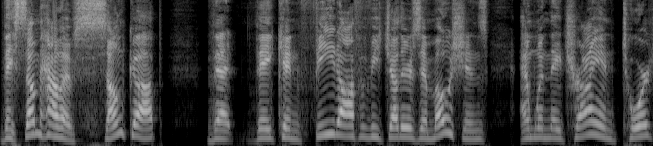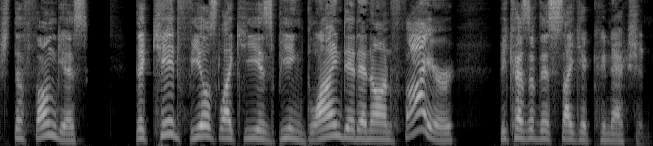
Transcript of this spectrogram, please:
They somehow have sunk up that they can feed off of each other's emotions. And when they try and torch the fungus, the kid feels like he is being blinded and on fire because of this psychic connection,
